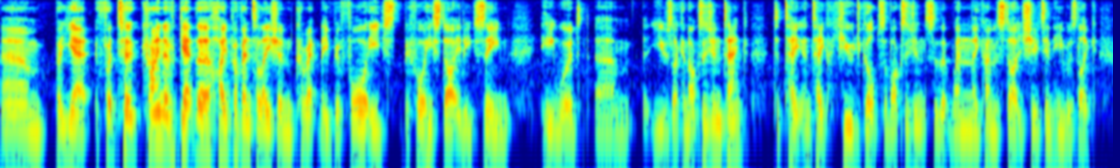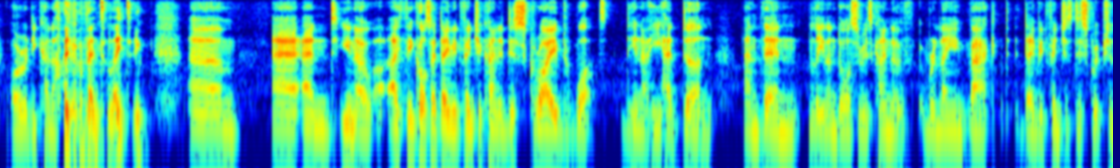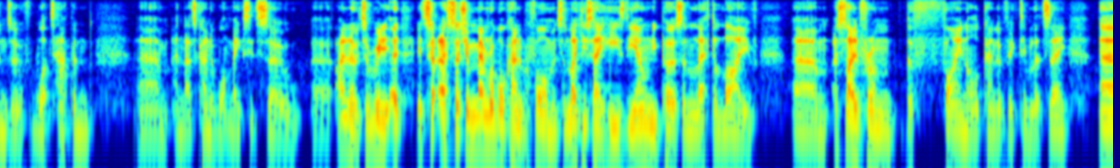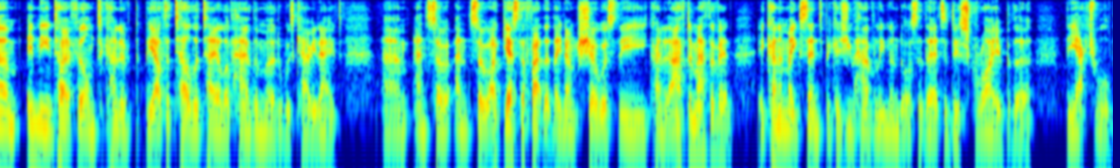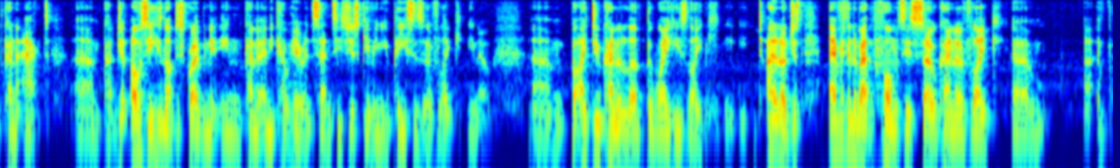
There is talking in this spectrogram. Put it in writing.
Um, but yeah, for to kind of get the hyperventilation correctly before each before he started each scene, he would um, use like an oxygen tank to take and take huge gulps of oxygen so that when they kind of started shooting he was like already kind of hyperventilating. Um, and you know i think also david fincher kind of described what you know he had done and then leland orser is kind of relaying back david fincher's descriptions of what's happened um, and that's kind of what makes it so. Uh, I don't know. It's a really, uh, it's a, such a memorable kind of performance, and like you say, he's the only person left alive, um, aside from the final kind of victim, let's say, um, in the entire film to kind of be able to tell the tale of how the murder was carried out. Um, and so and so I guess the fact that they don't show us the kind of aftermath of it, it kind of makes sense because you have Leland Orser there to describe the the actual kind of act um, obviously, he's not describing it in kind of any coherent sense. He's just giving you pieces of like you know. Um, but I do kind of love the way he's like, I don't know, just everything about the performance is so kind of like, um,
